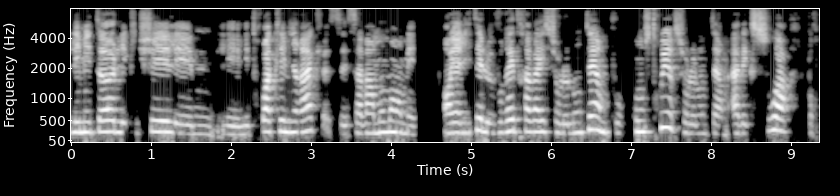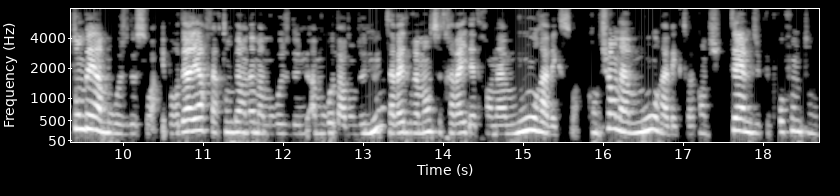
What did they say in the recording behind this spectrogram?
Les méthodes, les clichés, les, les, les trois clés miracles, ça va un moment. Mais En réalité, le vrai travail sur le long terme, pour construire sur le long terme avec soi, pour tomber amoureuse de soi et pour derrière faire tomber un homme amoureuse de, amoureux pardon, de nous, ça va être vraiment ce travail d'être en amour avec soi. Quand tu es en amour avec toi, quand tu t'aimes du plus profond de ton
